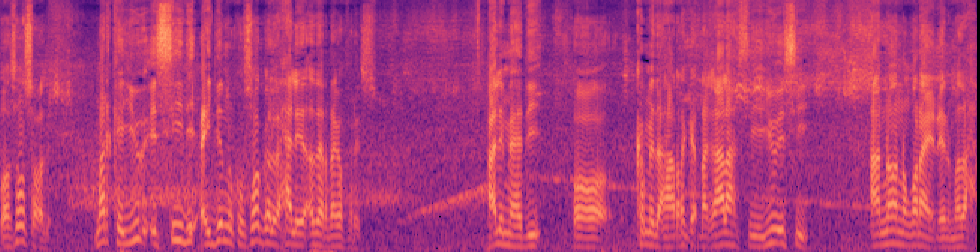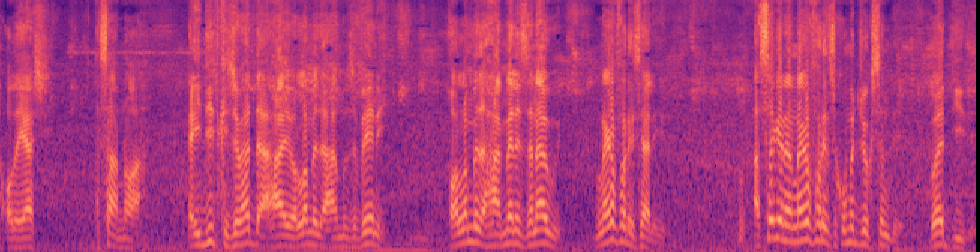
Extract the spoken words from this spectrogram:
waa soo socday marka c ciidii markuu soo galo waxaa la yidhi adeer naga fariiso cali mahdi oo ka mid ahaa ragga dhaqaalaha siiya u s c aan noo noqonaya dhin madax odayaasha. Asaa noo ah. Aydiidka jabhadda ahaayoo la mid ahaa museveni oo la mid ahaa mele zanawi naga fariisaa la yidhi. Asagana naga fariisa kuma joogsan dee. Waa diiday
